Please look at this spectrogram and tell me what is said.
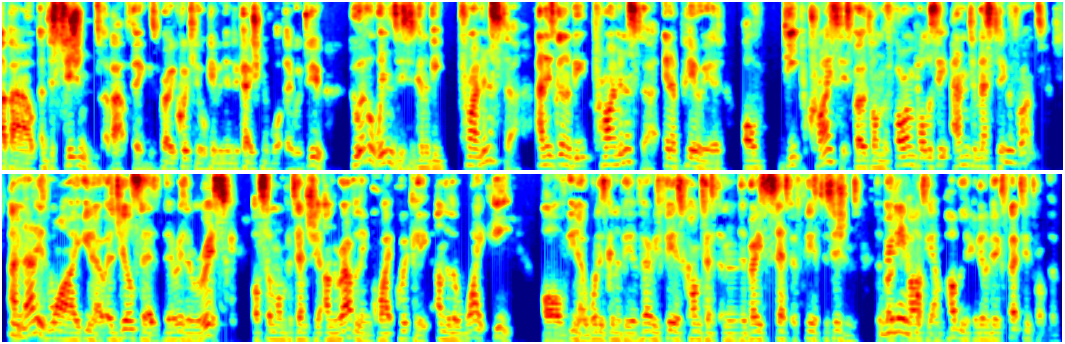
about and decisions about things very quickly or give an indication of what they would do. Whoever wins this is going to be prime minister and is going to be prime minister in a period of deep crisis, both on the foreign policy and domestic mm. fronts. And mm. that is why, you know, as Jill says, there is a risk of someone potentially unraveling quite quickly under the white heat of, you know, what is going to be a very fierce contest and a very set of fierce decisions that really both the party and public are going to be expected from them.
